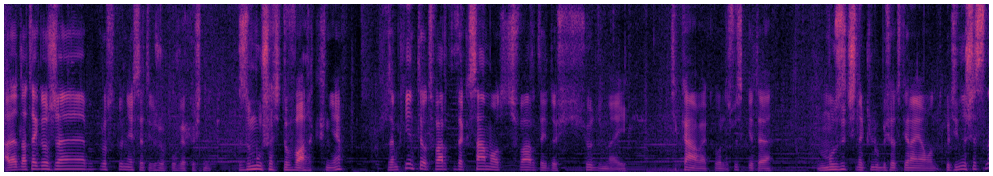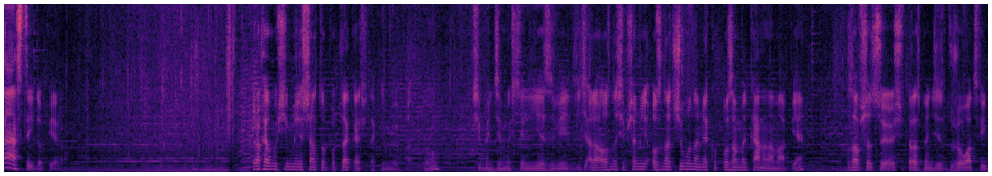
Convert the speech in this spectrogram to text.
Ale dlatego, że po prostu nie chcę tych żuków jakoś zmuszać do walk, nie? Zamknięty, otwarty tak samo od czwartej do siódmej. Ciekawe, kurde, wszystkie te muzyczne kluby się otwierają od godziny 16 dopiero. Trochę musimy jeszcze na to poczekać w takim wypadku, jeśli będziemy chcieli je zwiedzić, ale ono się przynajmniej oznaczyło nam jako pozamykane na mapie. To zawsze coś, teraz będzie dużo łatwiej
